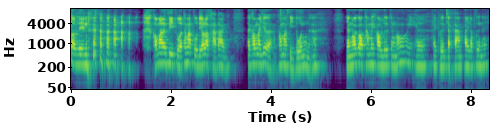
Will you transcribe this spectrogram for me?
เราเล่นเขามาทั้งสี่ตัวถ้ามาตัวเดียวราคาได้นะแต่เขามาเยอะเขามาสี่ตัวนู่นนะอย่างน้อยก็ทำให้เขาเลือดอย่างน้อยเออให้เพื่อนจัดการไปละเพื่อนนะ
